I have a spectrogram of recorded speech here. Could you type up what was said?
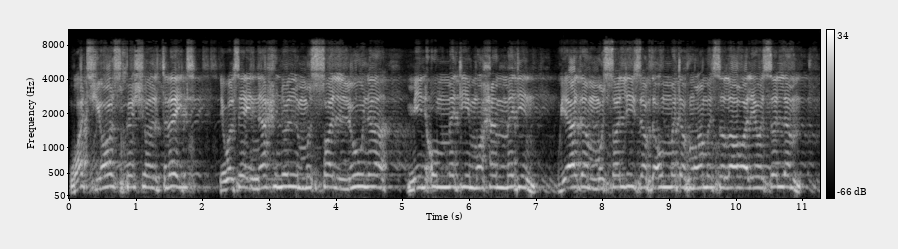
What's your special trait? They will say, نَحْنُ الْمُصَلُّونَ مِنْ أُمَّةِ مُحَمَّدٍ We are the musallis of the ummah of Muhammad sallallahu alayhi wa sallam.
